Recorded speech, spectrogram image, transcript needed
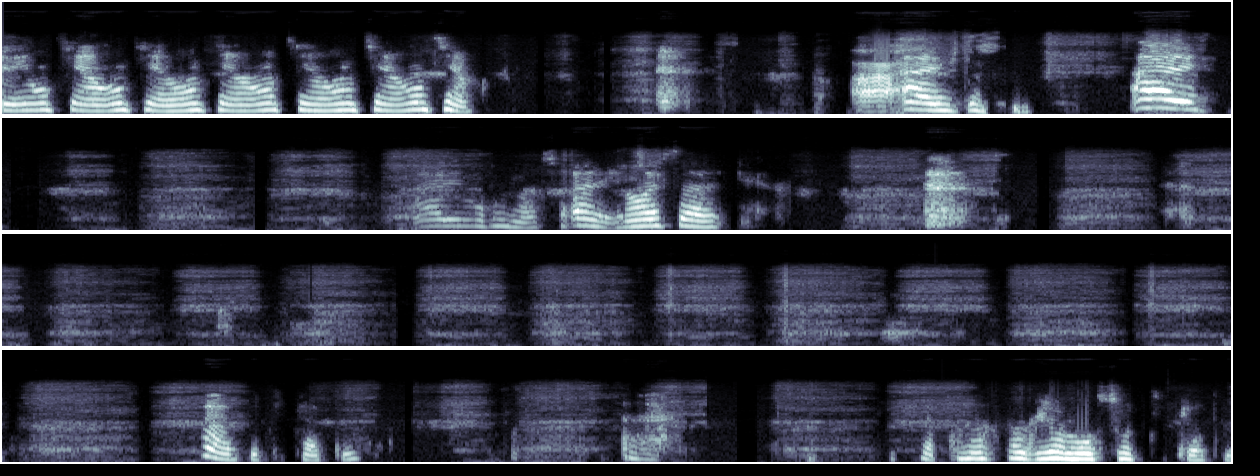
Allez, on tient, on tient, on tient, on tient, on tient, on tient. Ah, Allez, allez. Allez, on commence. Allez, on reste avec. Ah, petit plateau. C'est la première fois que j'ai mon son petit plateau.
